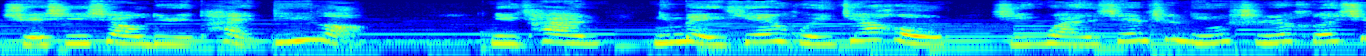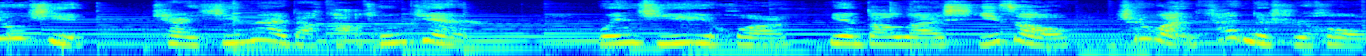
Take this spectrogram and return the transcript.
学习效率太低了。你看，你每天回家后习惯先吃零食和休息，看心爱的卡通片，温习一会儿，便到了洗澡、吃晚饭的时候，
